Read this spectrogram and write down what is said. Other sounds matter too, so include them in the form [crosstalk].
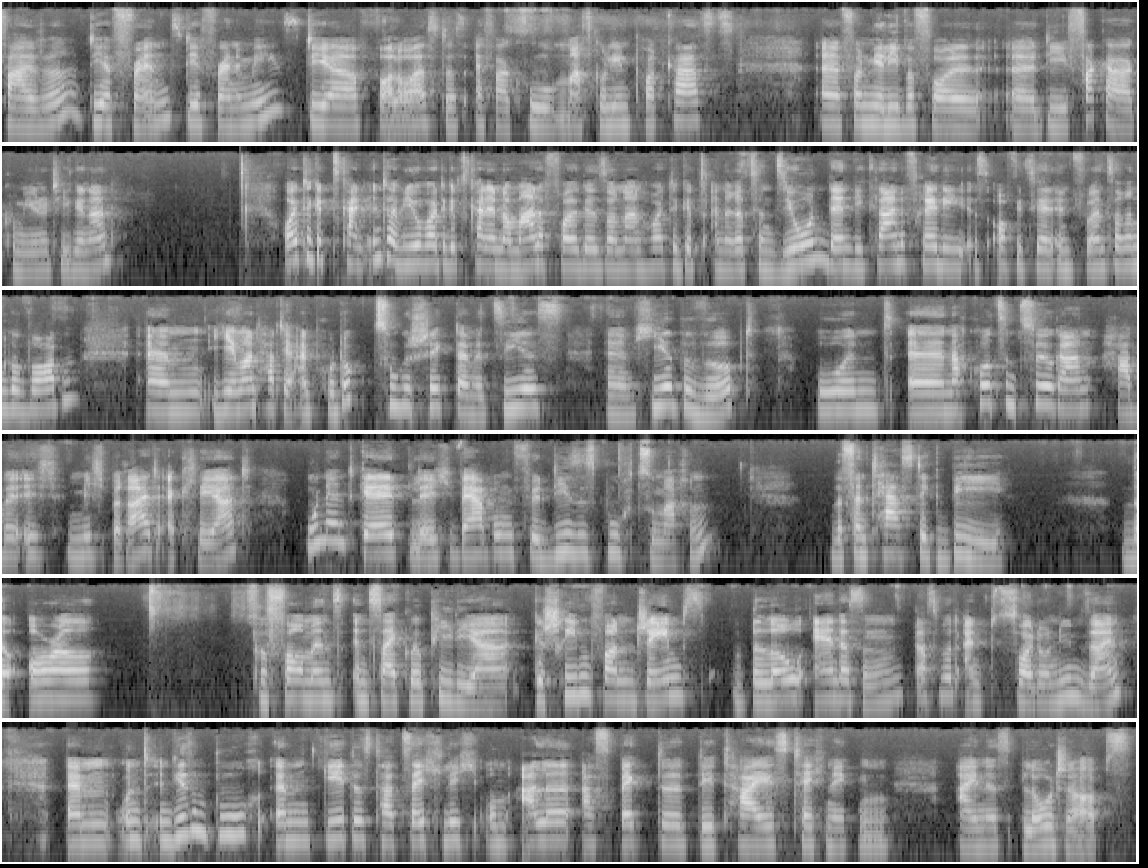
Salve, dear friends, dear frenemies, dear followers des FAQ Maskulin Podcasts, äh, von mir liebevoll äh, die Fucker Community genannt. Heute gibt's kein Interview, heute gibt's keine normale Folge, sondern heute gibt's eine Rezension, denn die kleine Freddy ist offiziell Influencerin geworden. Ähm, jemand hat ihr ein Produkt zugeschickt, damit sie es ähm, hier bewirbt. Und äh, nach kurzem Zögern habe ich mich bereit erklärt, unentgeltlich Werbung für dieses Buch zu machen. The Fantastic Bee, The Oral Performance Encyclopedia, geschrieben von James Blow Anderson. Das wird ein Pseudonym sein. Ähm, und in diesem Buch ähm, geht es tatsächlich um alle Aspekte, Details, Techniken eines Blowjobs.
